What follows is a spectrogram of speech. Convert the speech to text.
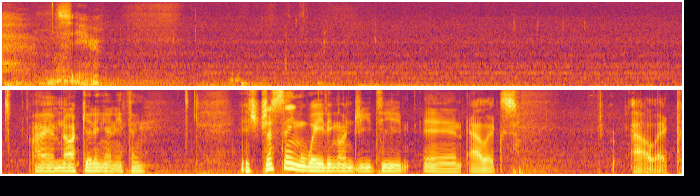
Let's see here. I am not getting anything. It's just saying waiting on GT and Alex. Alec.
